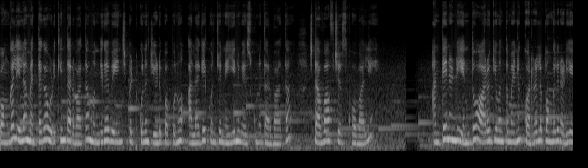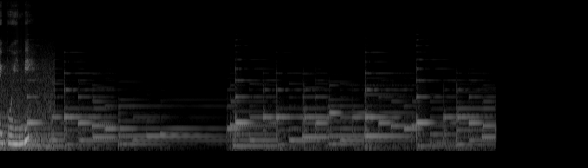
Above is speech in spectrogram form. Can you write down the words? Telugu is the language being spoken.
పొంగల్ ఇలా మెత్తగా ఉడికిన తర్వాత ముందుగా వేయించి పెట్టుకున్న జీడిపప్పును అలాగే కొంచెం నెయ్యిని వేసుకున్న తర్వాత స్టవ్ ఆఫ్ చేసుకోవాలి. అంతేనండి ఎంతో ఆరోగ్యవంతమైన కొర్రల పొంగలి రెడీ అయిపోయింది.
